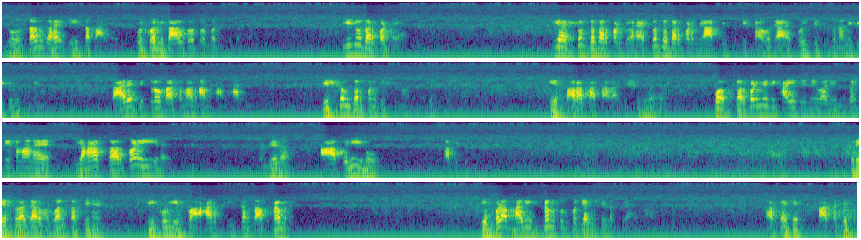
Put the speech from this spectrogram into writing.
जो संग है यही सकार है। उसको निकाल दो तो बस। ये जो दर्पण है, यह शुद्ध दर्पण जो है, शुद्ध दर्पण में आपकी प्रतिष्ठा हो जाए, कोई चित्र बनाने की ज़रूरत नहीं। सारे चित्रों का समाधान आधार विश्वम दर्पण ये सारा का सारा विश्व जो है, वो दर्पण में दिखाई देने वाले नगर के समान है। यहाँ दर्पण ही है। ना आप ही हो। बाकी सुरेश्वराचार्य भगवान कहते हैं, देखो, ये बाहर भीतर का भ्रम है। ये बड़ा भारी भ्रम तुमको जन्म से लग गया है। आप कैसे? कहा देखो।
